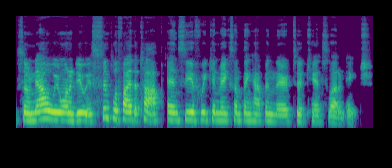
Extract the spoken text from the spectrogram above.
so now what we want to do is simplify the top and see if we can make something happen there to cancel out an h.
